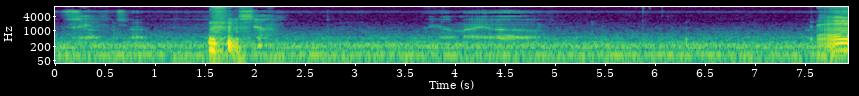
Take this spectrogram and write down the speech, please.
For sure, for sure. For sure. Yeah, man. Uh,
